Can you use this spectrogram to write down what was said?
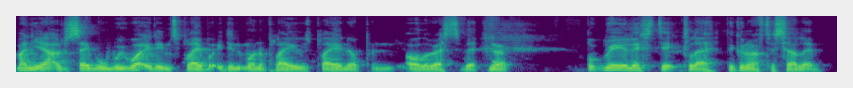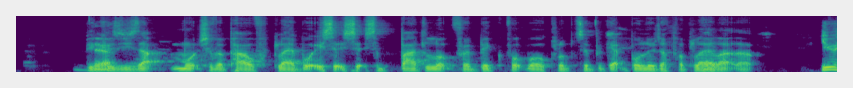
Man United will just say, well, we wanted him to play, but he didn't want to play. He was playing up and all the rest of it. Yeah. But realistically, they're going to have to sell him because yeah. he's that much of a powerful player. But it's, it's, it's a bad luck for a big football club to get bullied off a player like that. You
